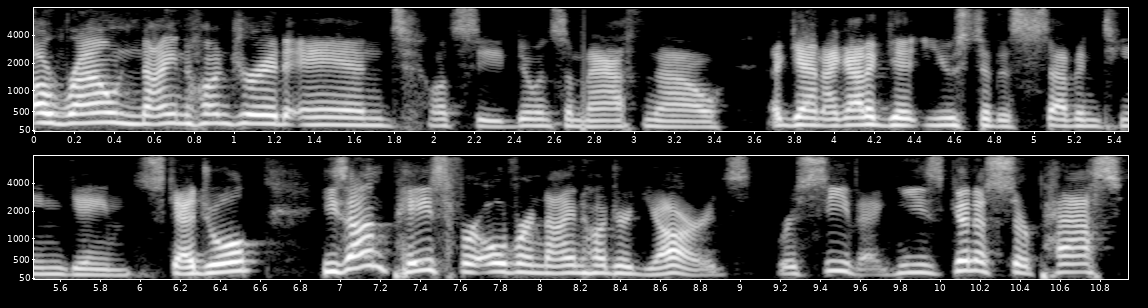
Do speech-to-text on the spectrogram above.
around 900 and let's see, doing some math now. Again, I got to get used to the 17 game schedule. He's on pace for over 900 yards receiving. He's going to surpass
